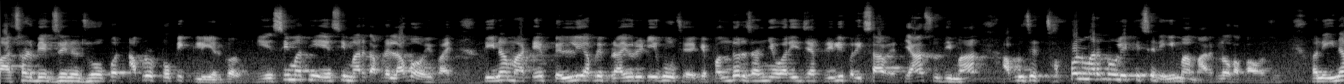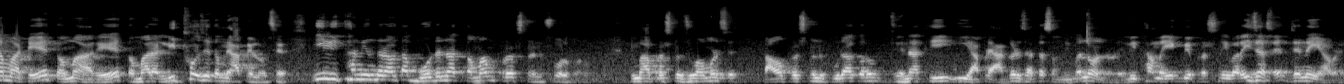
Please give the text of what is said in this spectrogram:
પાછળ બેગ જઈને જુઓ, પણ આપણો ટોપિક ક્લિયર કરો. એસીમાંથી એસી માર્ક આપણે લાવવા હોય ભાઈ, તેના માટે પહેલી આપણી પ્રાયોરિટી શું છે કે પંદર જાન્યુઆરી જે પ્રિલી પરીક્ષા આવે, ત્યાં સુધીમાં આપણું જે છપ્પન માર્કનું લેખી છે ને, એમાં માર્ક ન કપાવો જોઈએ. અને એના માટે તમારે તમારા લીથો જે તમને આપેલો છે, એ લીથાની અંદર આવતા બોર્ડના તમામ પ્રશ્નને સોલ્વ કરો એમાં આ પ્રશ્ન જોવા મળશે. તો આવા પ્રશ્નોને પૂરા કરો, જેનાથી એ આપણે આગળ જતા સમયમાં ન નડે લીથામાં એક બે પ્રશ્ન એવા રહી જશે જે નહીં આવડે.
